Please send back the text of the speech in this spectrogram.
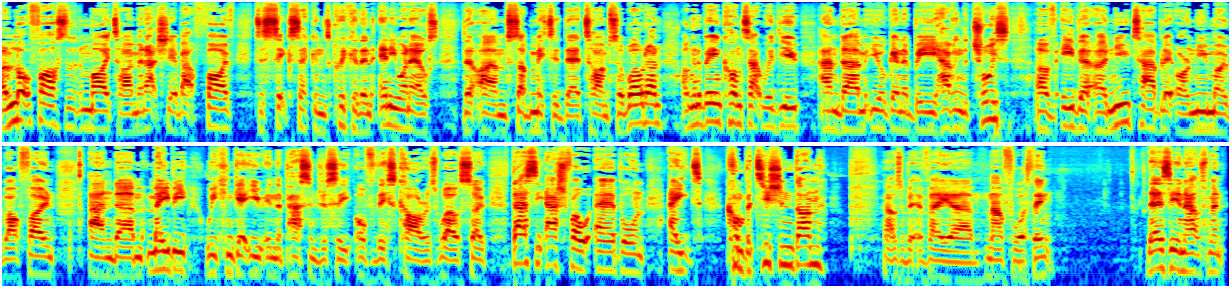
a lot faster than my time and actually about 5 to 6 seconds quicker than anyone else that um, submitted their time. So well done. I'm going to be in contact with you and um, you're going to be having the choice of either a new tablet or a new mobile phone and um, maybe we can get you in the passenger seat of this car as well. So that's the Asphalt Airborne 8 competition done. That was a bit of a uh, mouthful, I think. There's the announcement.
